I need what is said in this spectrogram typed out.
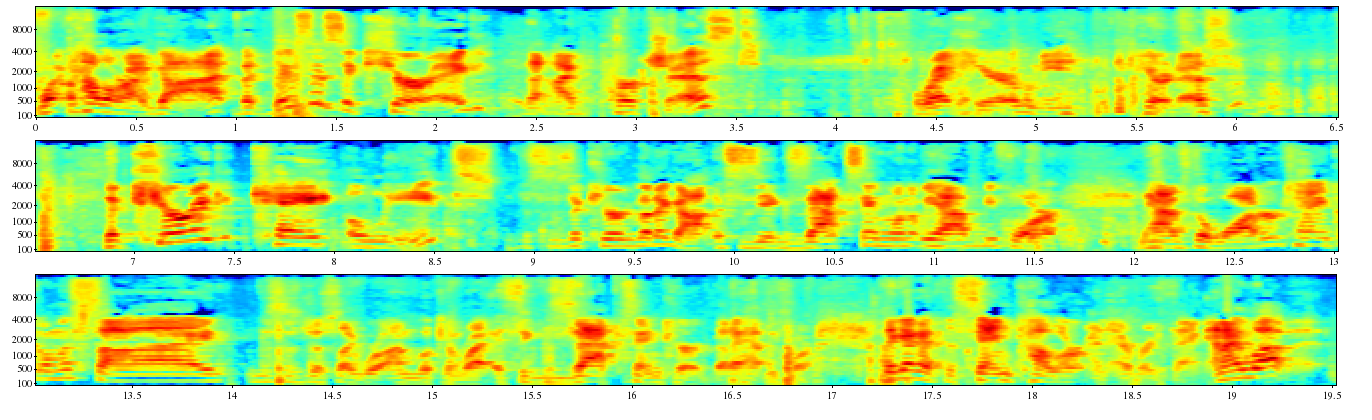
What color I got, but this is a Keurig that I purchased right here. Let me, here it is. The Keurig K Elite. This is the Keurig that I got. This is the exact same one that we have before. It has the water tank on the side. This is just like where I'm looking right. It's the exact same Keurig that I had before. I think I got the same color and everything. And I love it.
